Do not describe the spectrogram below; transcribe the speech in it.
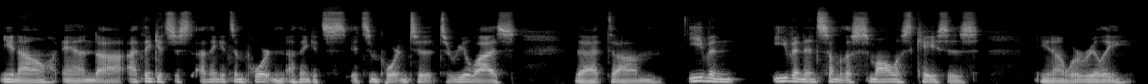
you know and uh, i think it's just i think it's important i think it's it's important to to realize that um even even in some of the smallest cases you know we're really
